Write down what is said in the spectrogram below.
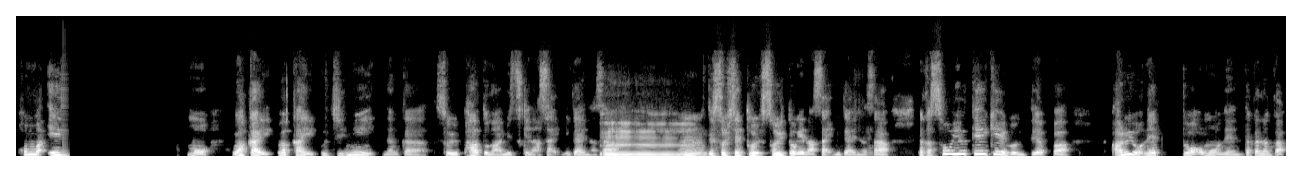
ほんまえいもう若い若いうちになんかそういうパートナー見つけなさいみたいなさ、うんうんうんうん。うん。でそしてと添い遂げなさいみたいなさ。だからそういう定型文ってやっぱあるよねとは思うねん。だからなんか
